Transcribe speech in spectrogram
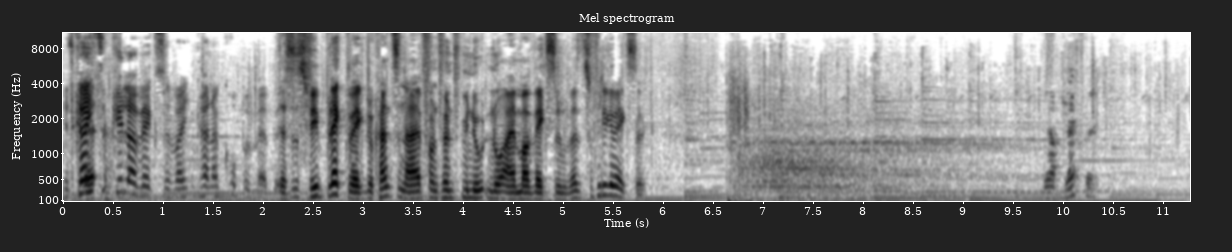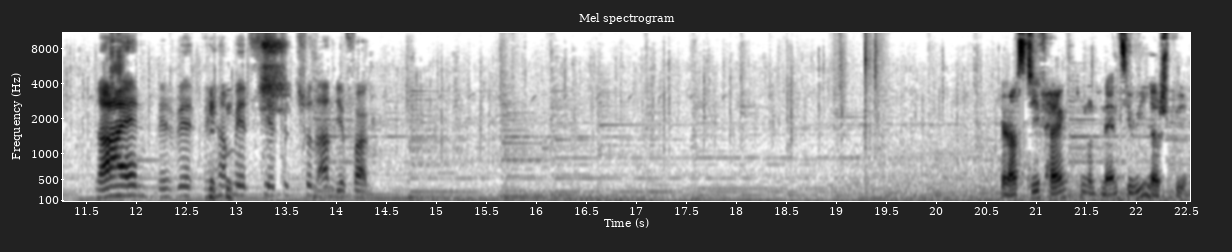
Jetzt kann ich Äh. zum Killer wechseln, weil ich in keiner Gruppe mehr bin. Das ist wie Blackback, du kannst innerhalb von fünf Minuten nur einmal wechseln. Du hast zu viel gewechselt. Ja, Blackback. Nein, wir, wir, wir haben jetzt hier schon angefangen. Genau, Steve Harrington und Nancy Wheeler spielen.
